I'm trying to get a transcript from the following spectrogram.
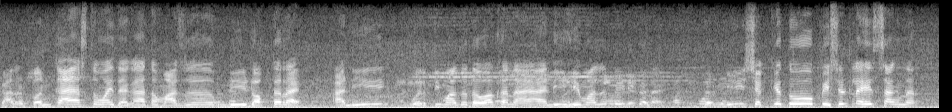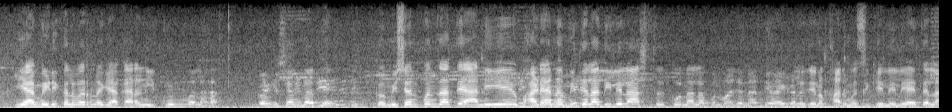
कारण पण काय असतं माहिती आहे का? आता माझं मी डॉक्टर आहे आणि वरती माझा दवाखाना आहे आणि हे माझं मेडिकल आहे. तर मी शक्यतो पेशंटला हेच सांगणार की या मेडिकलवरनं घ्या. कारण इथून मला कमिशन जाते कमिशन पण जाते आणि भाड्यानं मी त्याला दिलेलं असतं. कोणाला पण माझ्या नातेवाईकाला ज्यानं फार्मसी केलेली आहे त्याला.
